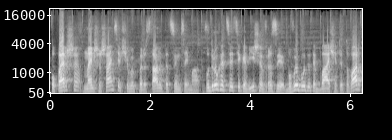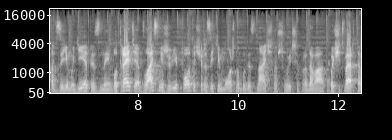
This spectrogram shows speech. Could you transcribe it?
По-перше, менше шансів, що ви перестанете цим займатися. По-друге, це цікавіше в рази, бо ви будете бачити товар та взаємодіяти з ним. По-третє, власні живі фото, через які можна буде значно швидше продавати. По-четверте,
